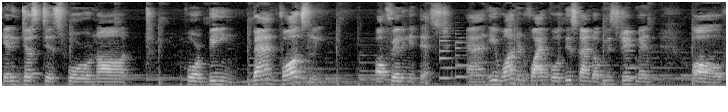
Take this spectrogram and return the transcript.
getting justice for not for being banned falsely of failing a test and he wanted to fight for this kind of mistreatment of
